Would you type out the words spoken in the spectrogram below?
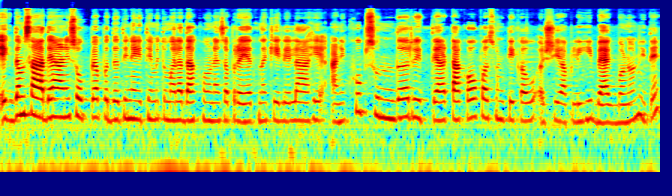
एकदम साध्या आणि सोप्या पद्धतीने इथे मी तुम्हाला दाखवण्याचा प्रयत्न केलेला आहे आणि खूप सुंदररित्या टाकाऊपासून टिकाऊ अशी आपली ही बॅग बनवून इथे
